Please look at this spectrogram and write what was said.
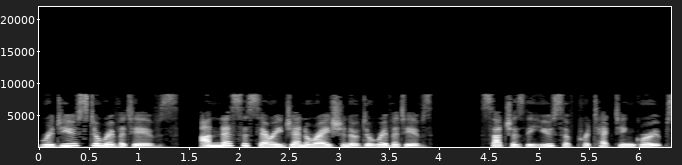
Reduce derivatives. Unnecessary generation of derivatives such as the use of protecting groups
